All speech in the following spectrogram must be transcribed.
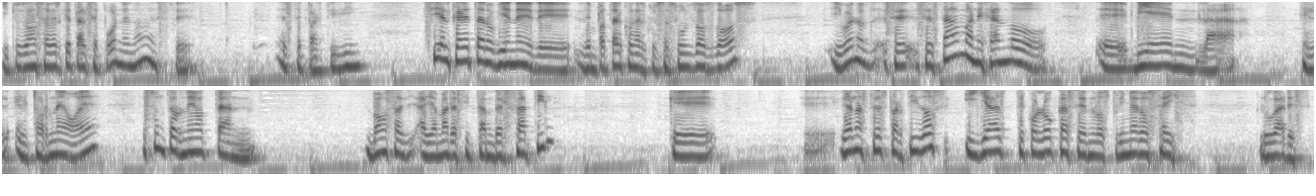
y pues vamos a ver qué tal se pone, ¿no? Este, este partidín. Sí, el Querétaro viene de, empatar con el Cruz Azul 2-2 y bueno, se, está manejando eh, bien la, el, torneo, ¿eh? Es un torneo tan, vamos a, llamar así, tan versátil que eh, ganas tres partidos y ya te colocas en los primeros seis lugares.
